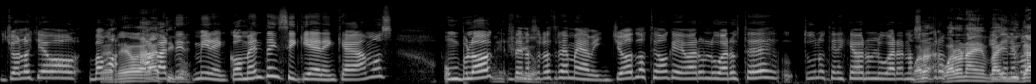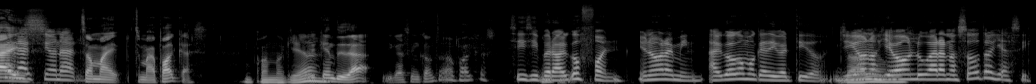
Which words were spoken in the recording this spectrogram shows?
Yo los llevo, vamos Perreo a galáctico. partir, miren, comenten si quieren que hagamos un blog Un de nosotros tres en Miami. Yo los tengo que llevar a un lugar a ustedes, tú nos tienes que llevar a un lugar a Why don't, nosotros. why don't I y invite you tenemos que guys reaccionar. to my to my podcast? Cuando We quieras. can do that. You guys can come to my podcast. Sí, sí, pero algo fun. You know what I mean? Algo como que divertido. Gio nos lleva a un lugar a nosotros y así.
